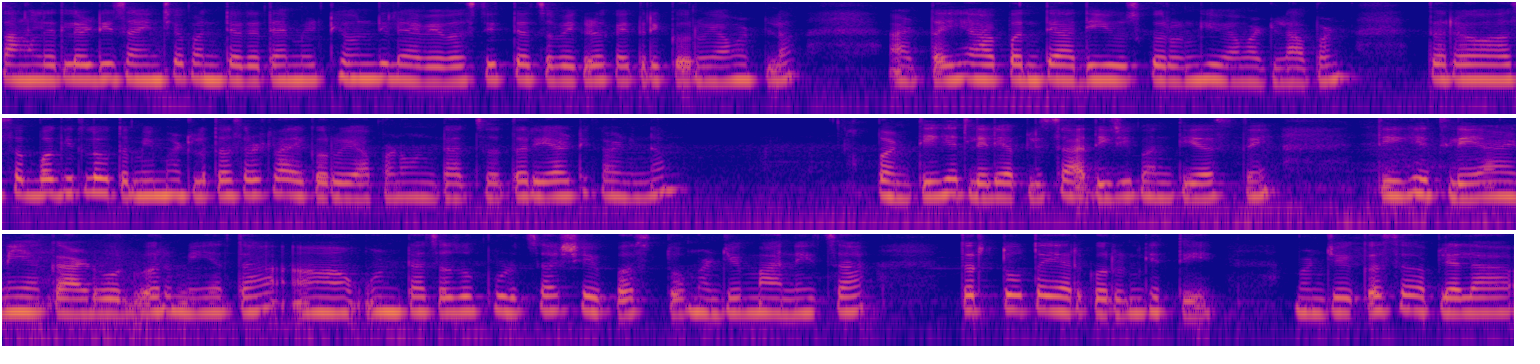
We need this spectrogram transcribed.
चांगल्यातल्या डिझाईनच्या पण त्या त्या मी ठेवून दिल्या व्यवस्थित त्याचं वेगळं काहीतरी करूया म्हटलं. आता ह्या पण त्या आधी यूज करून घेऊया म्हटलं आपण. तर असं बघितलं होतं मी म्हटलं तसं ट्राय करूया आपण उंटाचं. तर या ठिकाणी ना पणती घेतलेली आपली साधी जी पणती असते ती घेतली आणि या कार्डबोर्डवर मी आता उंटाचा जो पुढचा शेप असतो म्हणजे मानेचा तर तो तयार करून घेते. म्हणजे कसं आपल्याला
